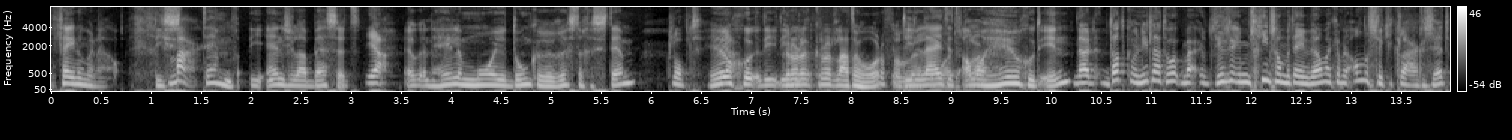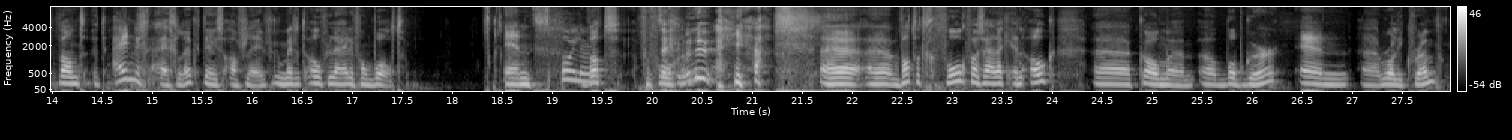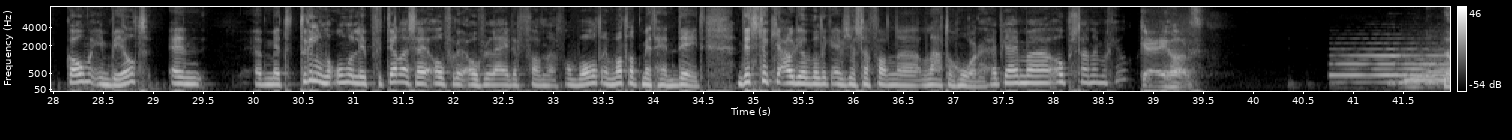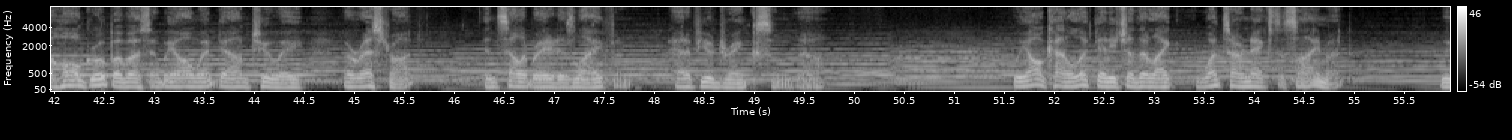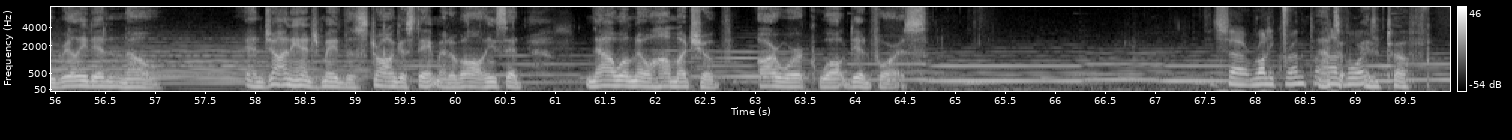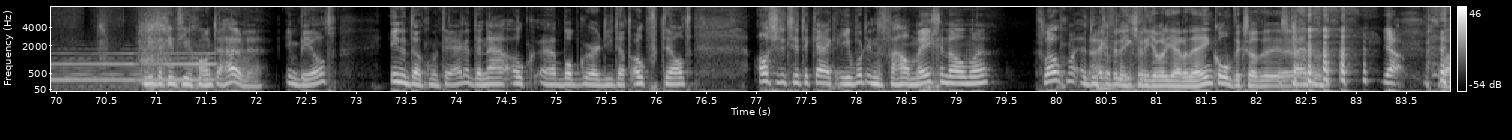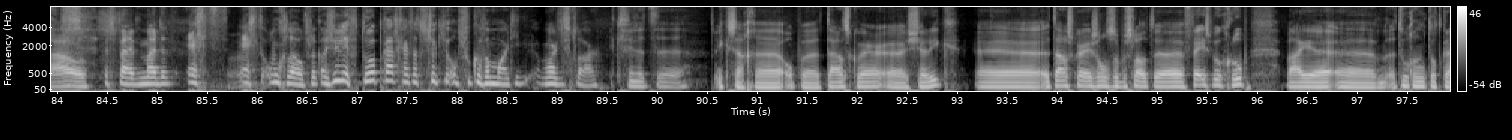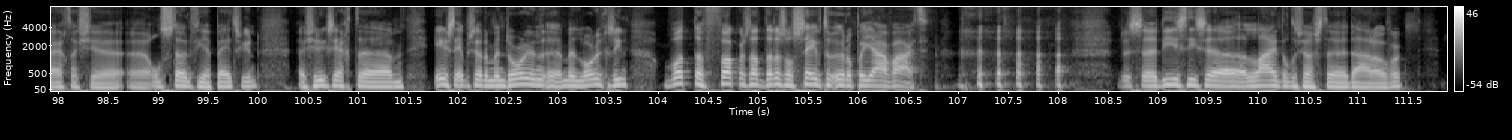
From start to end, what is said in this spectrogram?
Fenomenaal. Die Maar- stem, die Angela Bassett. Ja, Ook een hele mooie, donkere, rustige stem. klopt. Heel Ja. goed. Die, die, Kunnen we, dat, kunnen we het laten horen? Van, die leidt het allemaal heel goed in. Nou, dat kunnen we niet laten horen. Maar misschien zo meteen wel. Maar ik heb een ander stukje klaargezet. Want het eindigt eigenlijk, deze aflevering, met het overlijden van Bolt. En Spoiler. wat vervolgens... nu? ja. Eh, eh, wat het gevolg was eigenlijk. En ook eh, komen Bob Gurr en eh Rolly Crump komen in beeld. En eh, met trillende onderlip vertellen zij over het overlijden van, eh, van Walt en wat dat met hen deed. Dit stukje audio wil ik eventjes daarvan eh, laten horen. Heb jij hem eh, openstaan, Michiel? Keihard. the whole group of us, and we all went down to a, a restaurant and celebrated his life and had a few drinks. And uh, we all kind of looked at each other like, what's our next assignment? We really didn't know. And John Hinch made the strongest statement of all. He said, now we'll know how much of our work Walt did for us. Het is eh, Rolly Crump aan That's het woord. tough. En die begint hier gewoon te huilen. In beeld. In het documentaire. Daarna ook eh, Bob Gurr die dat ook vertelt. Als je dit zit te kijken en je wordt in het verhaal meegenomen. Geloof me, het doet ik, dat vind, ik vind dat jij er heen komt. Ik zat... me. Ja, Wauw. het spijt me. Maar dat echt, echt ongelooflijk. Als jullie even doorpraten, ga ik dat stukje opzoeken van Marty, Marty Sklar. Ik vind het... eh, Ik zag eh, op eh Town Square eh Sharik. Eh Town Square is onze besloten Facebookgroep waar je toegang tot krijgt als je eh, ons steunt via Patreon. Sharik zegt, eerste episode Mandalorian, eh, Mandalorian gezien. What the fuck was dat? Dat is al 70 euro per jaar waard. dus eh, die is, die is line enthousiast daarover.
